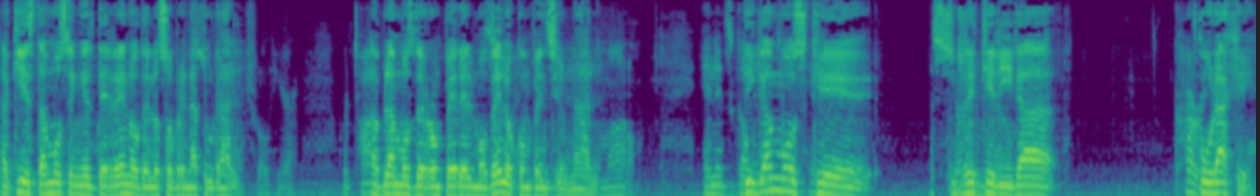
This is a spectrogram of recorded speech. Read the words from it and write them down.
Aquí estamos en el terreno de lo sobrenatural. Hablamos de romper el modelo convencional. Digamos que requerirá coraje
